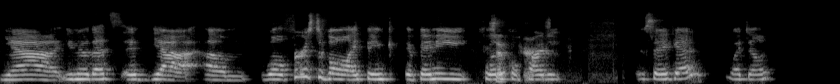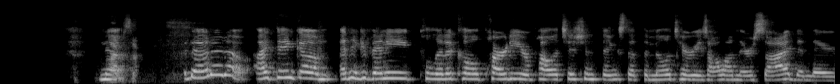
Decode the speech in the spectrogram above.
Yeah, you know, that's it. Yeah. Um, well, first of all, I think if any political party, say again, what, Dylan? No. No, no, no. I think um, I think if any political party or politician thinks that the military is all on their side, then they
